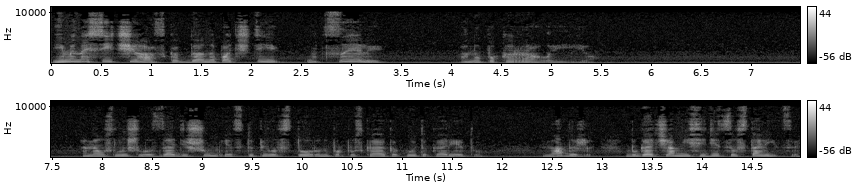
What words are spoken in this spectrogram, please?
именно сейчас, когда она почти у цели, оно покарало ее. Она услышала сзади шум и отступила в сторону, пропуская какую-то карету. Надо же, богачам не сидится в столице.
